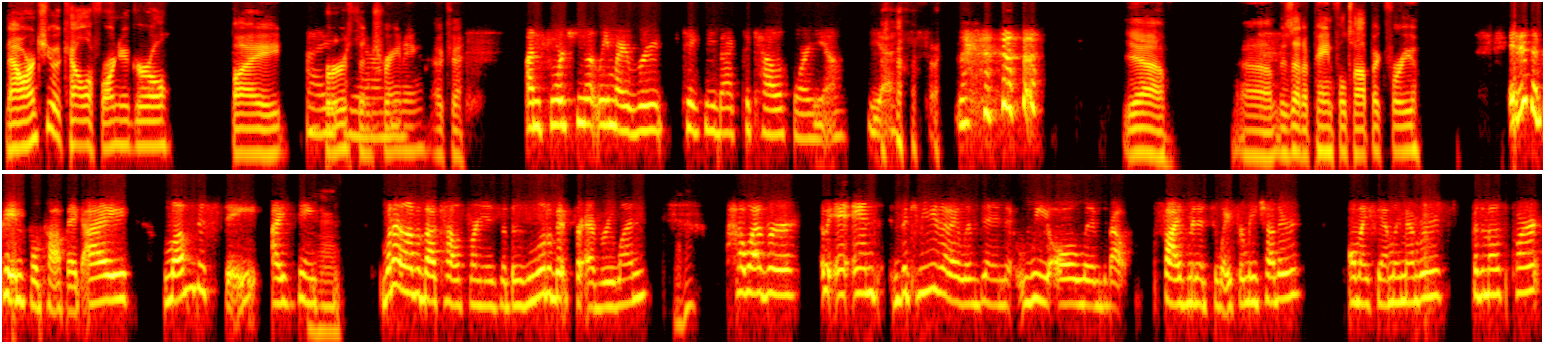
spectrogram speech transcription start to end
Now, aren't you a California girl by birth and training? Okay. Unfortunately, my roots take me back to California. Yes. yeah. Um, is that a painful topic for you? It is a painful topic. I love the state. I think mm-hmm what I love about California is that there's a little bit for everyone. Mm-hmm. However, and the community that I lived in, we all lived about five minutes away from each other, all my family members for the most part.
